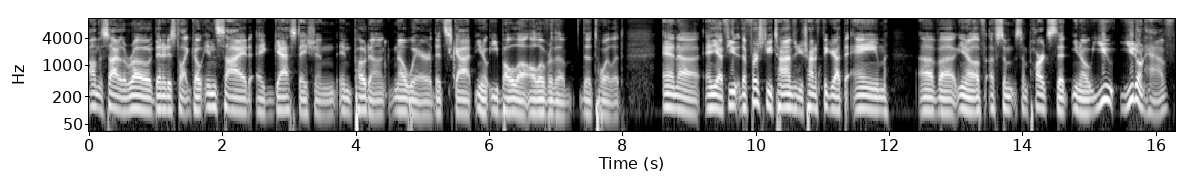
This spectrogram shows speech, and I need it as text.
on the side of the road than it is to like go inside a gas station in Podunk nowhere that's got you know Ebola all over the the toilet. And uh and yeah, if you the first few times when you're trying to figure out the aim of uh you know of, of some some parts that you know you you don't have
